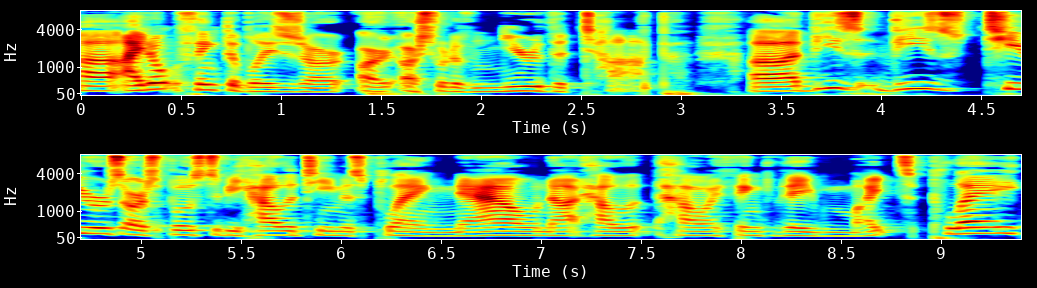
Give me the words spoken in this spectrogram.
uh, I don't think the Blazers are, are, are sort of near the top. Uh, these these tiers are supposed to be how the team is playing now, not how how I think they might play.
